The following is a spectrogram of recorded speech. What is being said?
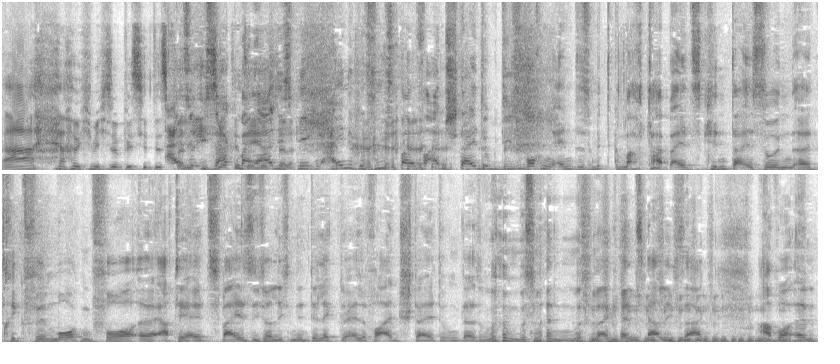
ah, habe ich mich so ein bisschen disqualifiziert. Also ich sag mal ehrlich, gegen einige Fußballveranstaltungen, die ich Wochenendes mitgemacht habe als Kind, da ist so ein äh, Trickfilm morgen vor äh, RTL 2 sicherlich eine intellektuelle Veranstaltung. Das muss man, muss man man ganz ehrlich sagen. Aber, ähm,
